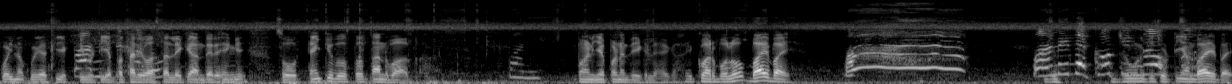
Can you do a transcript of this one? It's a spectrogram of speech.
ਕੋਈ ਨਾ ਕੋਈ ਐਸੀ ਐਕਟੀਵਿਟੀ ਆਪਾਂ ਤੁਹਾਡੇ ਵਾਸਤੇ ਲੈ ਕੇ ਆਂਦੇ ਰਹੇਗੇ। ਸੋ ਥੈਂਕ ਯੂ ਦੋਸਤੋ ਧੰਨਵਾਦ। ਪਾਣੀ। ਪਾਣੀ ਆਪਾਂ ਨੇ ਦੇਖ ਲਿਆ ਹੈਗਾ। ਇੱਕ ਵਾਰ ਬੋਲੋ ਬਾਏ ਬਾਏ ਪਾਣੀ ਦੇਖੋ ਜੂਨ ਦੀ ਛੁੱਟੀਆਂ ਬਾਏ ਬਾਏ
